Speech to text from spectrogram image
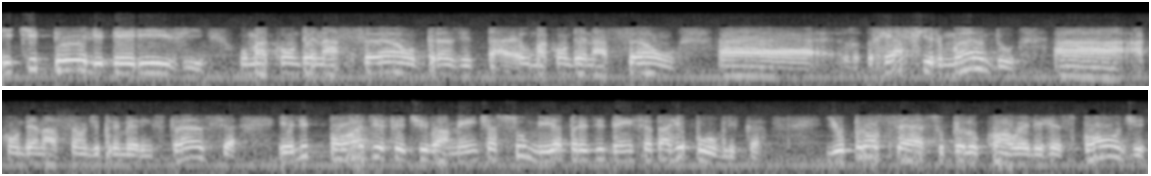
e que dele derive uma condenação transitar, uma condenação uh, reafirmando a, a, condenação de primeira instância, ele pode efetivamente assumir a presidência da República. E o processo pelo qual ele responde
